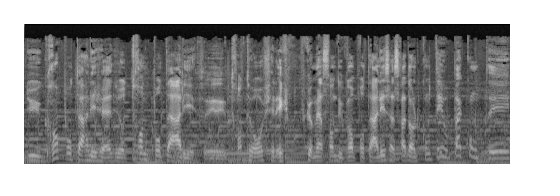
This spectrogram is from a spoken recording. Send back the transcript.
du Grand Pontarlier. J'allais dire 30 Pontarlier. C'est 30 euros chez les commerçants du Grand Pontarlier. Ça sera dans le comté ou pas comté.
